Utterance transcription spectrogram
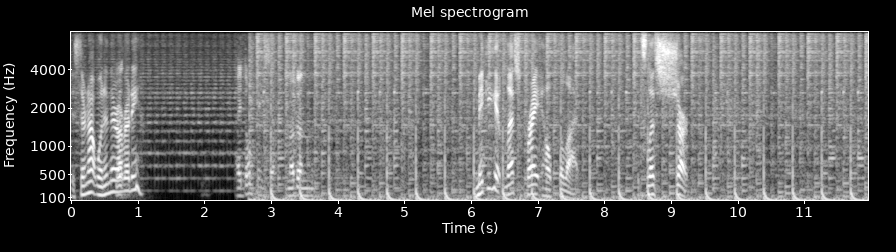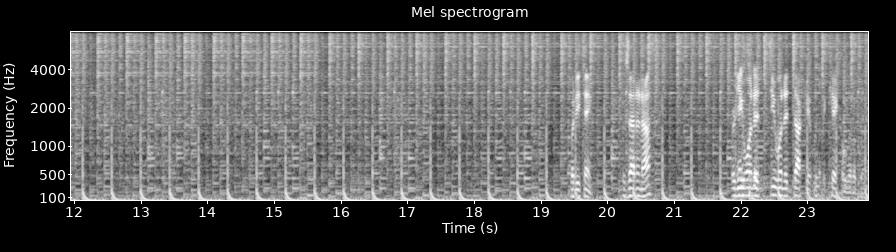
is there not one in there What? already? I don't think so. Not on. Making it less bright helped a lot. It's less sharp. What do you think? Was that enough? Or do you want to do you want to duck it with the kick a little bit?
